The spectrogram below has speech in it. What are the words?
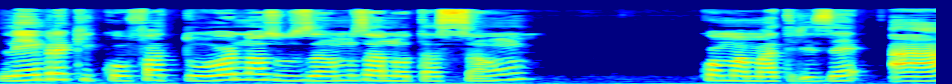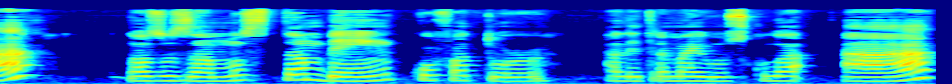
Lembra que cofator nós usamos a notação como a matriz é A, nós usamos também cofator, a letra maiúscula A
